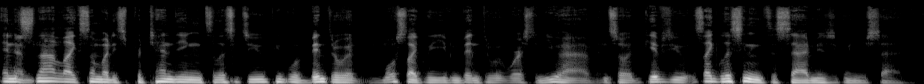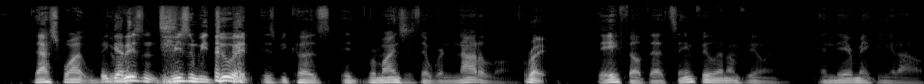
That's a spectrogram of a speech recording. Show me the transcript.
and, it's not like somebody's pretending to listen to you. People have been through it, most likely even been through it worse than you have, and so it gives you. It's like listening to sad music when you're sad. That's why They the get it. reason the reason we do it is because it reminds us that we're not alone. Right. They felt that same feeling I'm feeling, and they're making it out.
